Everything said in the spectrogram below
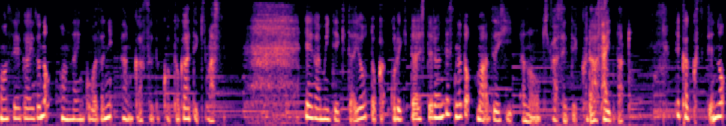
音声ガイドのオンライン講座に参加することができます。映画見てきたよとかこれ期待してるんですなどまあぜひあの聞かせてくださいなと。で各地での、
